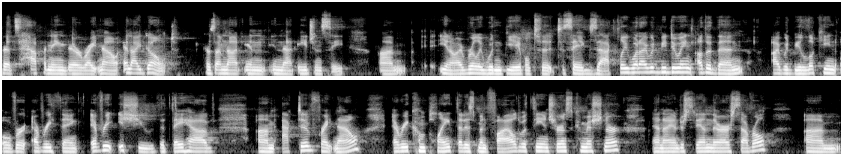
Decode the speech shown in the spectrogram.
that's happening there right now, and I don't because I'm not in in that agency um, you know, I really wouldn't be able to, to say exactly what I would be doing other than I would be looking over everything, every issue that they have um, active right now, every complaint that has been filed with the insurance commissioner, and I understand there are several. Um,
